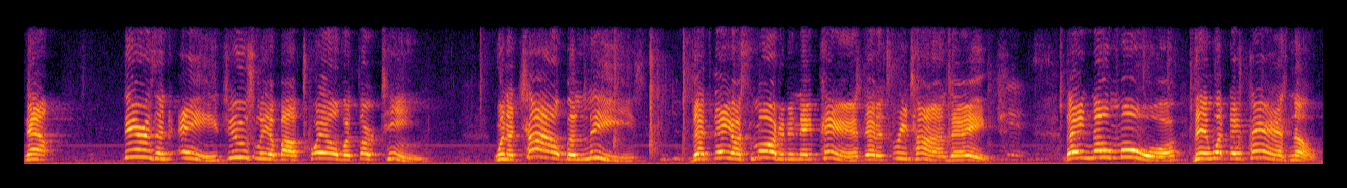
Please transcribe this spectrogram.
Now, there is an age, usually about 12 or 13, when a child believes that they are smarter than their parents that is three times their age. They know more than what their parents know.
